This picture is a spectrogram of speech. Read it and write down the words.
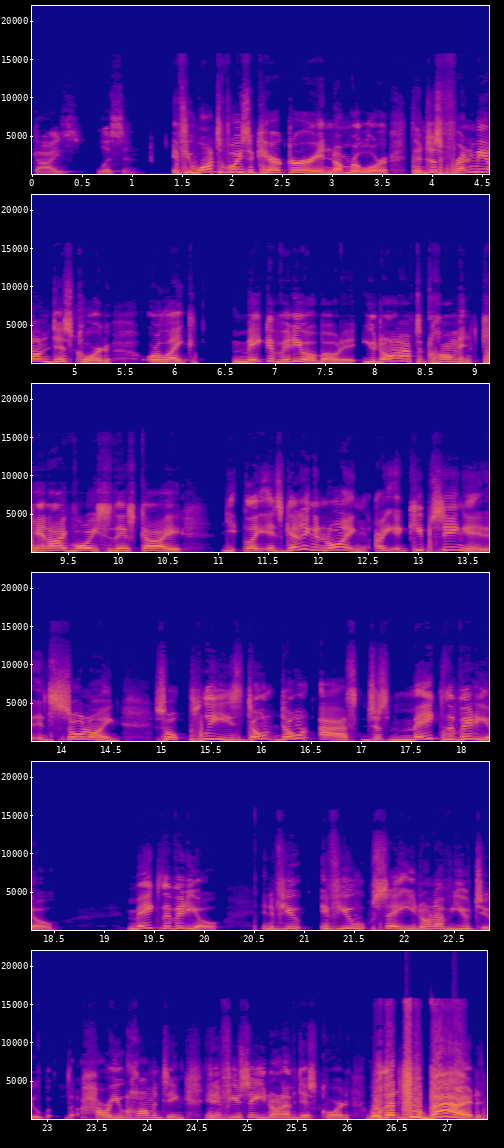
guys, listen. If you want to voice a character in Number Lore, then just friend me on Discord or like make a video about it. You don't have to comment, "Can I voice this guy?" Like it's getting annoying. I, I keep seeing it. It's so annoying. So please don't don't ask. Just make the video. Make the video. And if you if you say you don't have YouTube, how are you commenting? And if you say you don't have Discord, well then too bad.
